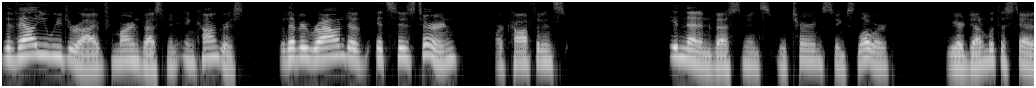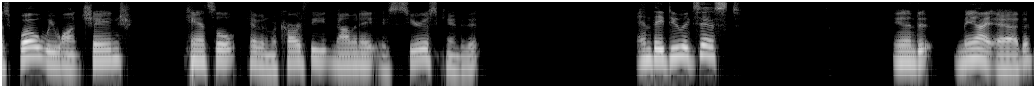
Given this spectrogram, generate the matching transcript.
the value we derive from our investment in Congress. With every round of It's His Turn, our confidence in that investment's return sinks lower. We are done with the status quo. We want change. Cancel Kevin McCarthy, nominate a serious candidate. And they do exist. And may I add,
